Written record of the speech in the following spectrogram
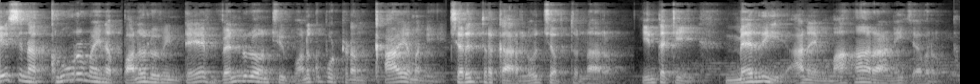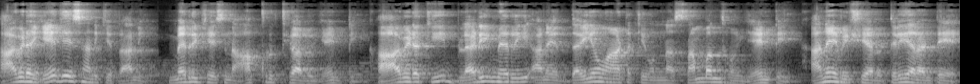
చేసిన క్రూరమైన పనులు వింటే వెన్నులోంచి వణుకు పుట్టడం ఖాయమని చరిత్రకారులు చెబుతున్నారు. ఇంతకీ మెర్రీ అనే మహారాణి ఎవరు? ఆవిడ ఏ దేశానికి రాని మెర్రీ చేసిన ఆకృత్యాలు ఏంటి? ఆవిడకి బ్లడీ మెర్రీ అనే దయ్యం ఆటకి ఉన్న సంబంధం ఏంటి? అనే విషయాలు తెలియాలంటే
